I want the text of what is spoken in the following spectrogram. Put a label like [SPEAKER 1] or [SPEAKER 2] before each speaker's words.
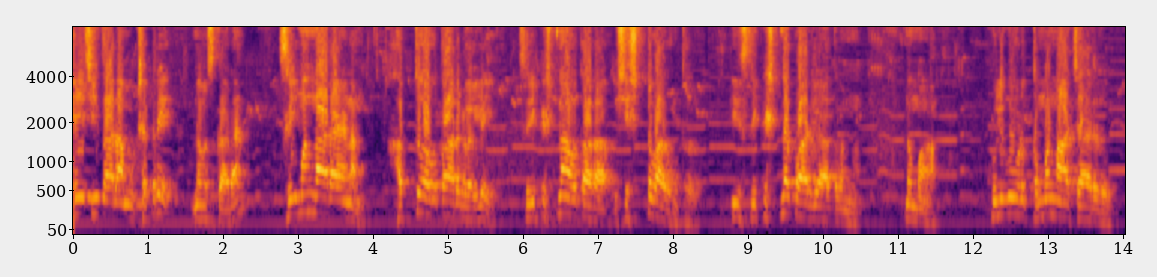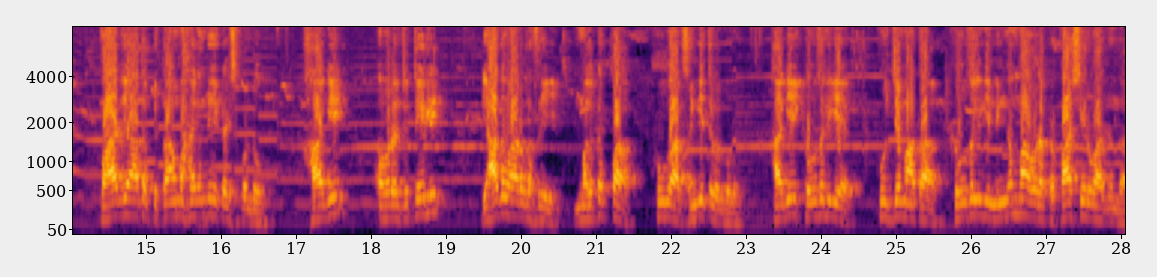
[SPEAKER 1] ಹೇ ಸೀತಾರಾಮ ವೀಕ್ಷಕರೇ, ನಮಸ್ಕಾರ. ಶ್ರೀಮನ್ನಾರಾಯಣ ಹತ್ತು ಅವತಾರಗಳಲ್ಲಿ ಶ್ರೀಕೃಷ್ಣ ಅವತಾರ ವಿಶಿಷ್ಟವಾದಂಥದ್ದು. ಈ ಶ್ರೀಕೃಷ್ಣ ಪಾರಿಜಾತವನ್ನು ನಮ್ಮ ಹುಲಿಗೂಡು ತಮ್ಮಣ್ಣಾಚಾರ್ಯರು ಪಾರಿಜಾತ ಪಿತಾಮಹರೆಂದೇ ಕಳಿಸಿಕೊಂಡು ಹಾಗೆ ಅವರ ಜೊತೆಯಲ್ಲಿ ಯಾದವಾರದ ಶ್ರೀ ಮಲಕಪ್ಪ ಹೂಗಾರ್ ಸಂಗೀತ ಗುರುಗಳು ಹಾಗೆ ಕೌಸಲಿಗೆ ಪೂಜ್ಯ ಮಾತಾ ಕೌಸಲಿಗೆ ನಿಂಗಮ್ಮ ಅವರ ಕೃಪಾಶೀರ್ವಾದದಿಂದ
